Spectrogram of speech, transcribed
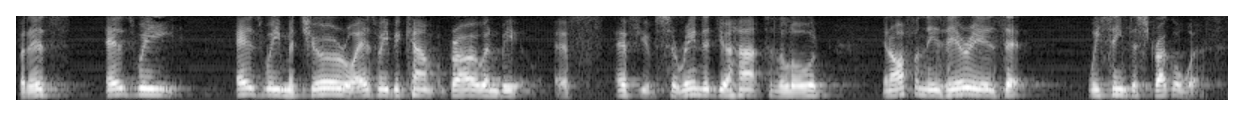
But as, as, we, as we mature or as we become, grow and be, if, if you've surrendered your heart to the Lord, know, often there's areas that we seem to struggle with.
